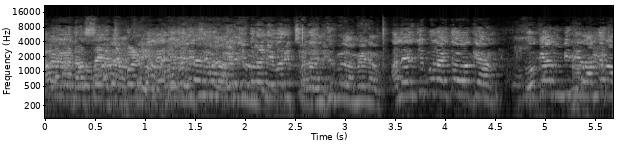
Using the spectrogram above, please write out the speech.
వాళ్ళకైతే వస్తాయా? చెప్పండి. Eligible madam? అది ఎలిజిబుల్ అయితే ఓకే ఓకే మీరు అందరూ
